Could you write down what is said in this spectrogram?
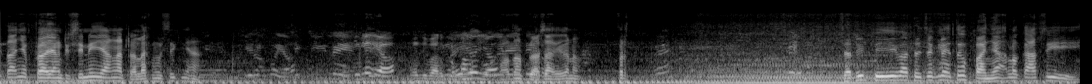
Kita nyoba yang di sini yang ada live musiknya. Cilik ya. Nanti baru. Nonton berasa ya kan. Jadi di Waduk Ceklek itu banyak lokasi.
